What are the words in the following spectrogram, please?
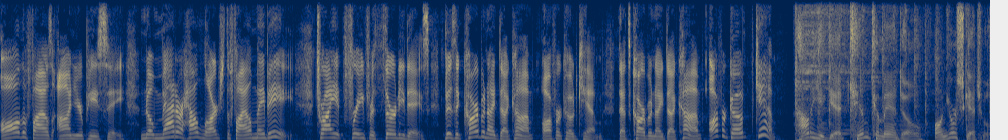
all the files on your PC, no matter how large the file may be. Try it free for 30 days. Visit Carbonite.com, offer code Kim. That's Carbonite.com, offer code Kim. How do you get Kim Komando on your schedule?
